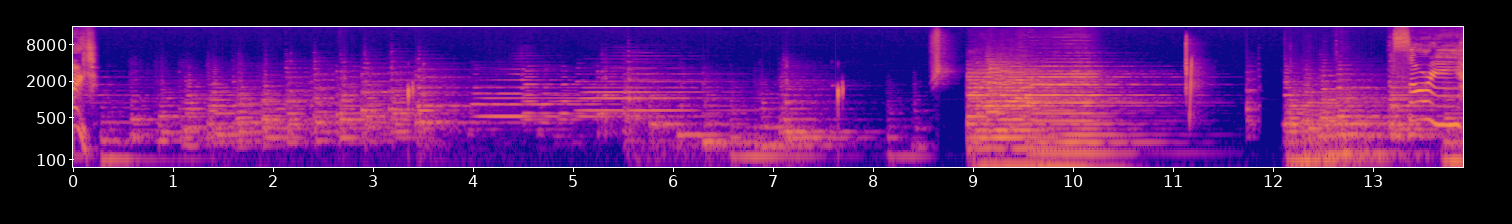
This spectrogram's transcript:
Wait! Sorry.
